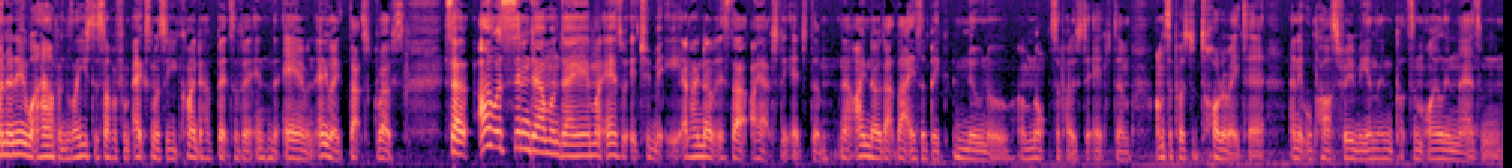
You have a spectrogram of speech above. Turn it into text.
and I knew what happened because I used to suffer from eczema, so you kind of have bits of it in the ear. And anyway, that's gross. So I was sitting down one day and my ears were itching me, and I noticed that I actually itched them. Now I know that that is a big no no. I'm not supposed to itch them. I'm supposed to tolerate it, and it will pass through me, and then put some oil in there, some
